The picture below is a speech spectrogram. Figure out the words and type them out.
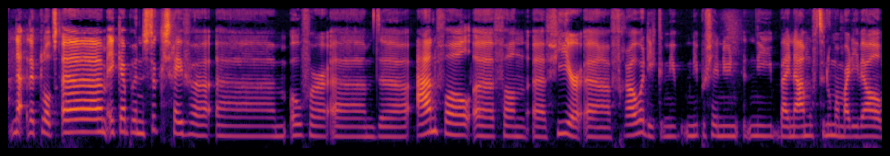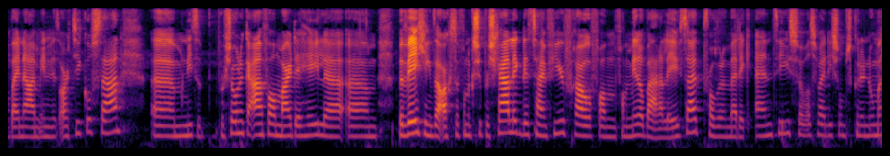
nou, dat klopt. Ehm, ik heb een stuk geschreven ehm, over ehm, de aanval eh, van vier vrouwen, die ik niet, niet per se nu niet bij naam hoef te noemen, maar die wel bij naam in het artikel staan. Ehm, niet de persoonlijke aanval, maar de hele ehm, beweging daarachter vond ik super schadelijk. Dit zijn vier vrouwen van, van middelbare leeftijd, problematic anties, zoals wij die soms kunnen noemen,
